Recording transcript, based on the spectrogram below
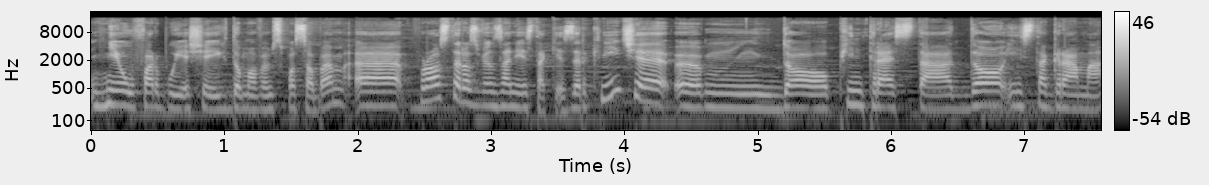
nie ufarbuje się ich domowym sposobem? E, proste rozwiązanie jest takie. Zerknijcie do Pinteresta, do Instagrama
